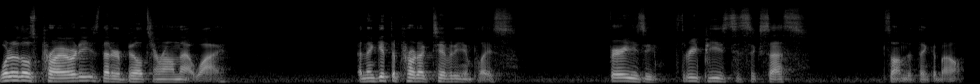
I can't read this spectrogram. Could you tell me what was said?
What are those priorities that are built around that why? And then get the productivity in place. Very easy. Three P's to success. Something to think about.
